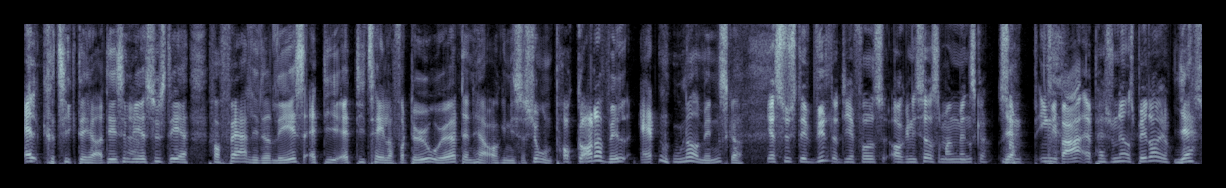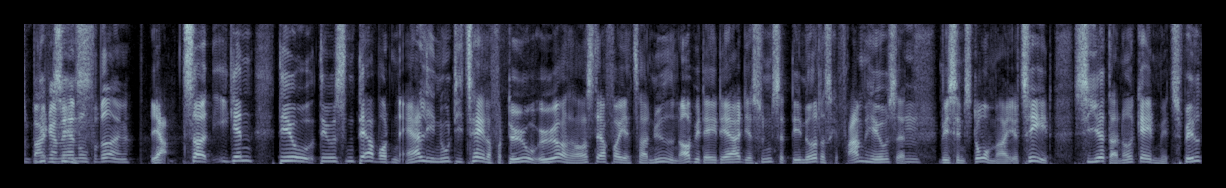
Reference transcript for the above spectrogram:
al kritik, det her. Og det er simpelthen, ja. Ja. jeg synes, det er forfærdeligt at læse, at de, at de taler for døve ører, den her organisation, på godt og vel 1800 mennesker. Jeg synes, det er vildt, at de har fået organiseret så mange mennesker, som egentlig bare er passionerede spillere jo. Ja, som bare gerne vil have nogle forbedringer. Ja, så igen, det er, jo, det er jo sådan der, hvor den er lige nu. De taler for døve ører, og også derfor, jeg tager nyheden op i dag, det er, at jeg synes, at det er noget, der skal fremhæves, at. Mm. hvis en stor majoritet siger, at der er noget galt med et spil,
